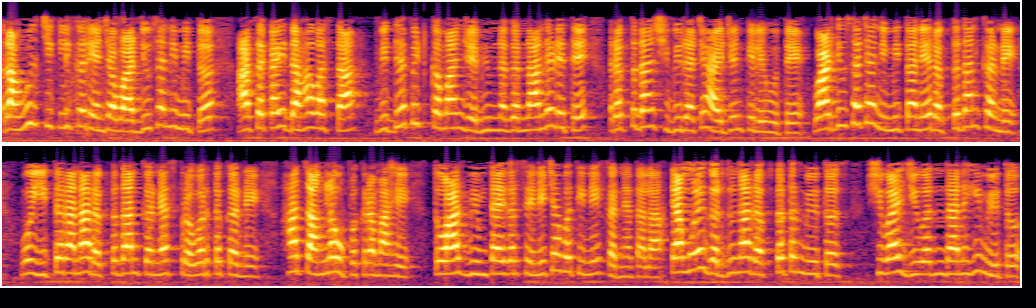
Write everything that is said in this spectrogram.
राहुल चिखलीकर यांच्या वाढदिवसानिमित्त आज सकाळी दहा वाजता विद्यापीठ कमांजे भीमनगर नांदेड येथे रक्तदान शिबिराचे आयोजन केले होते. वाढदिवसाच्या निमित्ताने रक्तदान करणे व इतरांना रक्तदान करण्यास प्रवृत्त करणे हा चांगला उपक्रम आहे. तो आज भीम टायगर सेनेच्या वतीने करण्यात आला. त्यामुळे गरजूंना रक्त तर मिळतच. शिवाय जीवनदानही मिळतं.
